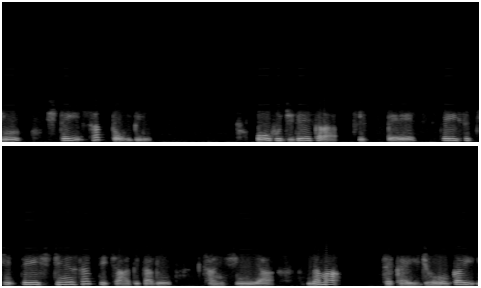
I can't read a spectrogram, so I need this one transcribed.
ちんして殺到便大富士でから一平定七年さってちゃびたる三神や生世界上海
